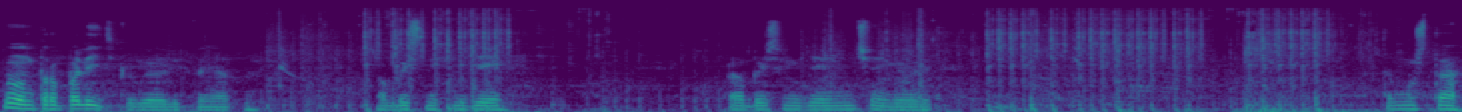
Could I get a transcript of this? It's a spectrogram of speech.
Ну, он про политику говорит, понятно. Обычных людей. Про обычных людей ничего не говорит. Потому что...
